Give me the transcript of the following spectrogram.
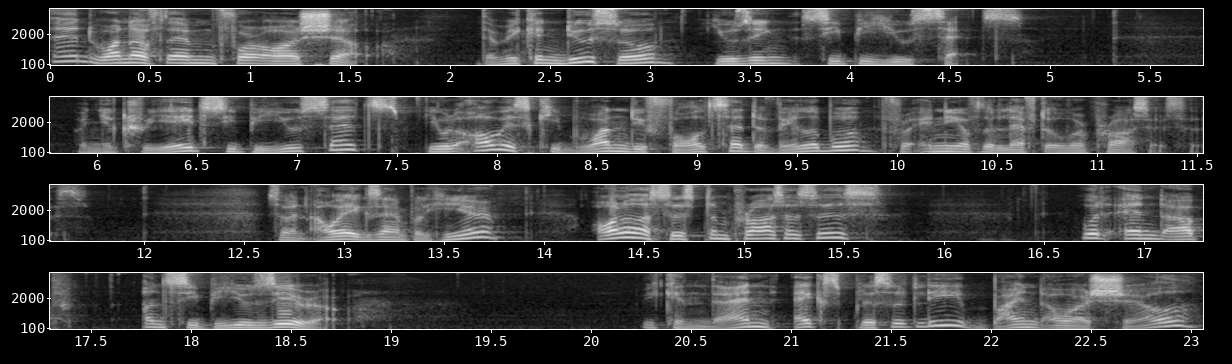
and one of them for our shell. then we can do so using CPU sets. When you create CPU sets, you will always keep one default set available for any of the leftover processes. So in our example here, all our system processes would end up on CPU 0. We can then explicitly bind our shell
